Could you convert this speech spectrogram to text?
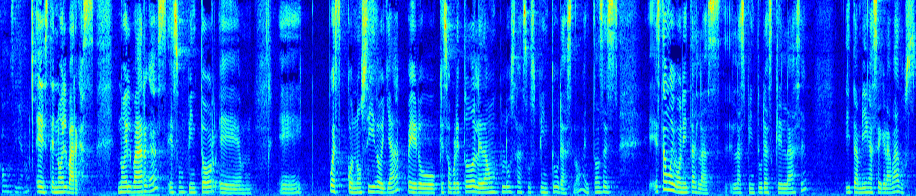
¿Cómo se llama? Este, Noel Vargas. Noel Vargas es un pintor eh, eh, pues conocido ya, pero que sobre todo le da un plus a sus pinturas, ¿no? Entonces, están muy bonitas las, las pinturas que él hace y también hace grabados.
